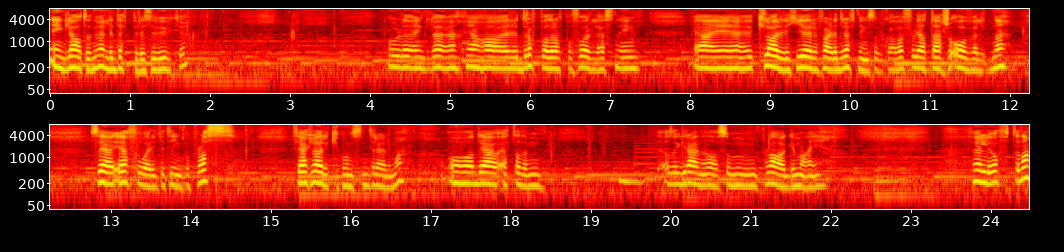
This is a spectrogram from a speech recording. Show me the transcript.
egentlig hatt en veldig depressiv uke. Hvor det egentlig Jeg har droppa dratt på forelesning. Jeg klarer ikke gjøre ferdig drøftingsoppgaver fordi at det er så overveldende. Så jeg, jeg får ikke ting på plass. For jeg klarer ikke å konsentrere meg. Og det er jo et av de altså, greiene da, som plager meg veldig ofte, da.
